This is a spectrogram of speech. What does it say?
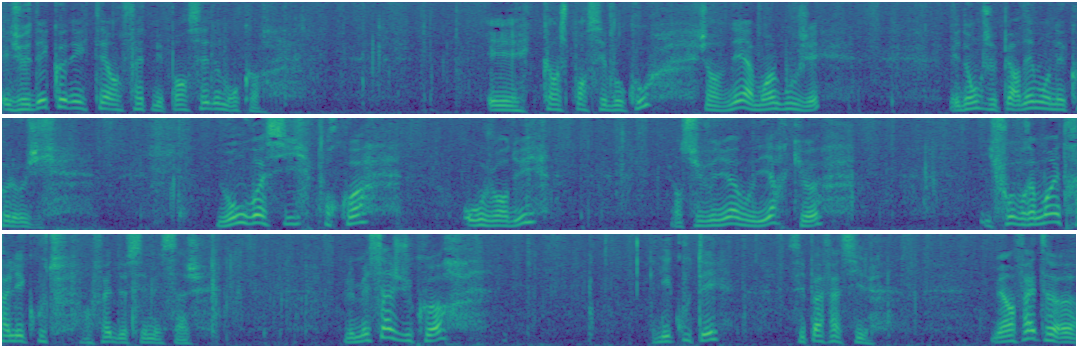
et je déconnectais en fait mes pensées de mon corps. Et quand je pensais beaucoup, j'en venais à moins bouger, et donc je perdais mon écologie. Donc voici pourquoi aujourd'hui j'en suis venu à vous dire que il faut vraiment être à l'écoute en fait de ces messages. Le message du corps, l'écouter, c'est pas facile. Mais en fait, euh,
